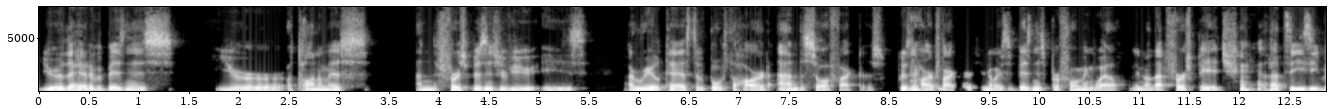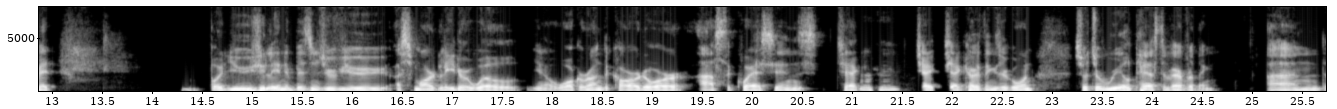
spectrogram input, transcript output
you're the head of a business you're autonomous, and the first business review is a real test of both the hard and the soft factors. Because mm-hmm. the hard mm-hmm. factors, you know, is a business performing well. You know, that first page, that's the easy bit. But usually in a business review, a smart leader will, you know, walk around the corridor, ask the questions, check, mm-hmm. check, check how things are going. So it's a real test of everything. And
